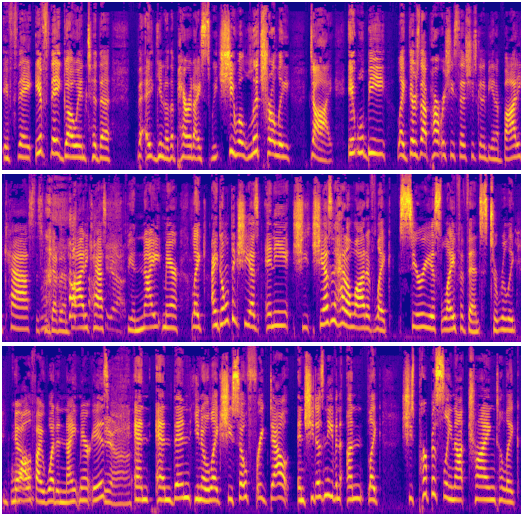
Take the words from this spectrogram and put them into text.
if they if they go into the you know the paradise suite, she will literally die. It will be like there's that part where she says she's going to be in a body cast. This will be better than a body cast. It'll be a nightmare. Like I don't think she has any. She she hasn't had a lot of like serious life events to really qualify what a nightmare is. Yeah. And and then you know like she's so freaked out, and she doesn't even un like she's purposely not trying to like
